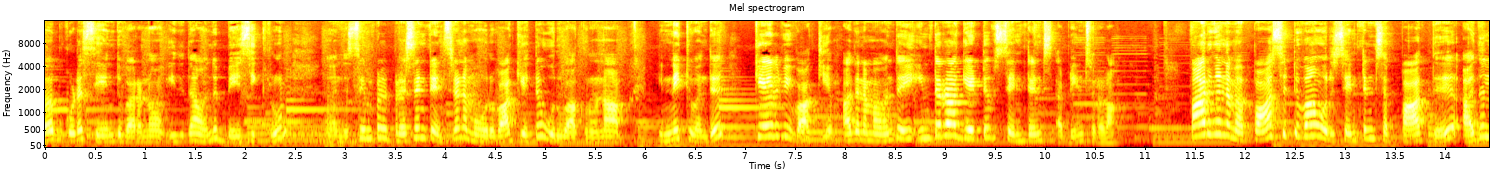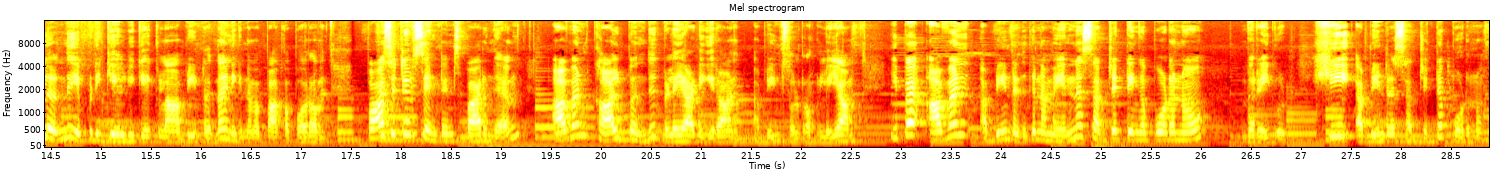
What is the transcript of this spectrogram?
வேர்ப் கூட சேர்ந்து வரணும். இதுதான் வந்து பேசிக் ரூல் அந்த சிம்பிள் ப்ரெசன்ட் டென்ஸில் நம்ம ஒரு வாக்கியத்தை உருவாக்கணும்னா இன்னைக்கு வந்து கேள்வி வாக்கியம். அதை நம்ம வந்து இன்டராகேட்டிவ் சென்டென்ஸ் அப்படின்னு சொல்லலாம். பாருங்க நம்ம பாசிட்டிவாக ஒரு சென்டென்ஸை பார்த்து அதுல இருந்து எப்படி கேள்வி கேட்கலாம் அப்படின்றது தான் இன்னைக்கு நம்ம பார்க்க போறோம். பாசிட்டிவ் சென்டென்ஸ் பாருங்க அவன் கால்பந்து விளையாடுகிறான் அப்படின்னு சொல்றோம் இல்லையா? இப்போ அவன் அப்படின்றதுக்கு நம்ம என்ன சப்ஜெக்ட் எங்க போடணும்? வெரி குட் ஹீ அப்படின்ற சப்ஜெக்டை போடணும்.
